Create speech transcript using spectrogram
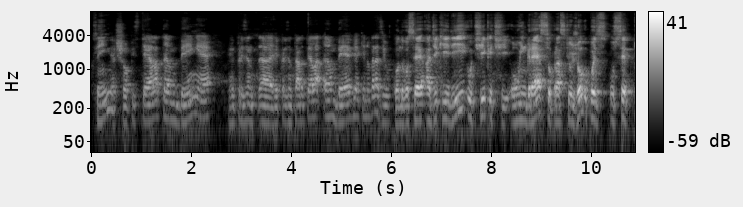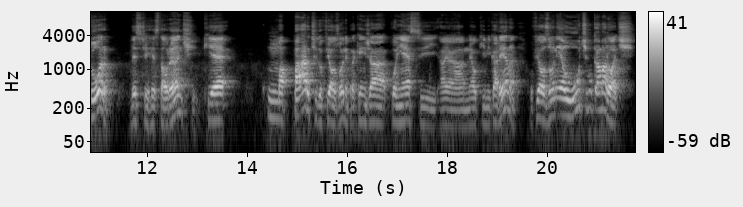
Sim. A Chopp Stella também é ah, representado pela Ambev aqui no Brasil. Quando você adquirir o ticket ou o ingresso para assistir o jogo, pois o setor deste restaurante, que é uma parte do Fialzone, para quem já conhece a Neoquímica Arena, o Fialzone é o último camarote.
